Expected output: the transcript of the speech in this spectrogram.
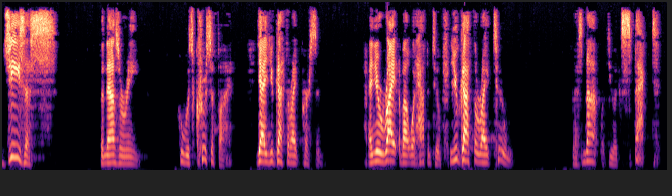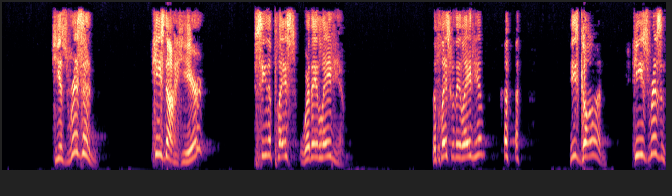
Jesus, the Nazarene, who was crucified. Yeah, you got the right person. And you're right about what happened to him. You got the right tomb. But it's not what you expect. He is risen. He's not here. See the place where they laid him. The place where they laid him? He's gone. He's risen.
